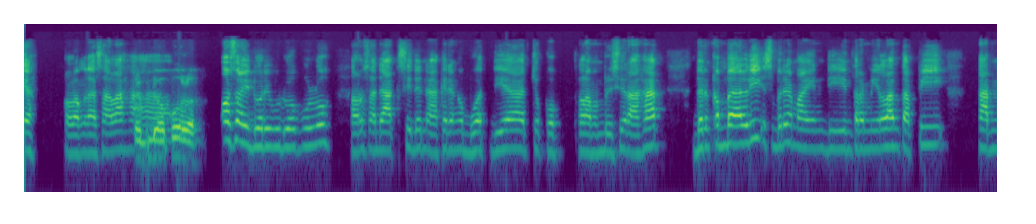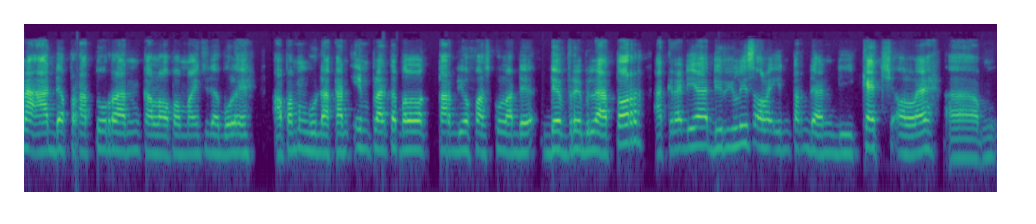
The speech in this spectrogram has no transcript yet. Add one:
ya, kalau nggak salah. 2020. Uh, oh sorry 2020 harus ada aksi dan akhirnya ngebuat dia cukup lama beristirahat dan kembali sebenarnya main di Inter Milan tapi karena ada peraturan kalau pemain tidak boleh apa menggunakan implantable cardiovascular de defibrillator akhirnya dia dirilis oleh Inter dan di catch oleh um,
